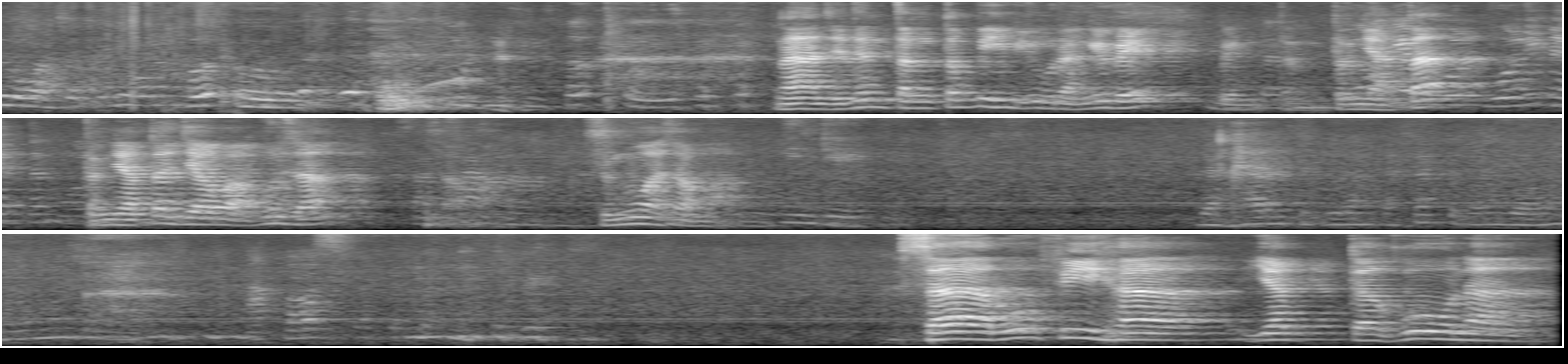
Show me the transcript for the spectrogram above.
Maksudnya nah jadi tentang tebing diurangi be. Benten ternyata ternyata Jawa pun sa- sama. Semua sama. Dahar kurang kasar kurang jauh atos. Saru fiha yabtaguna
